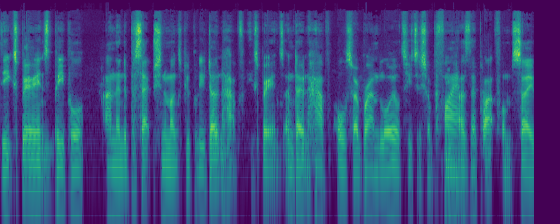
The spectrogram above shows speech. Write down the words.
the experienced mm-hmm. people and then the perception amongst people who don't have experience and don't have also a brand loyalty to Shopify mm-hmm. as their platform. So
